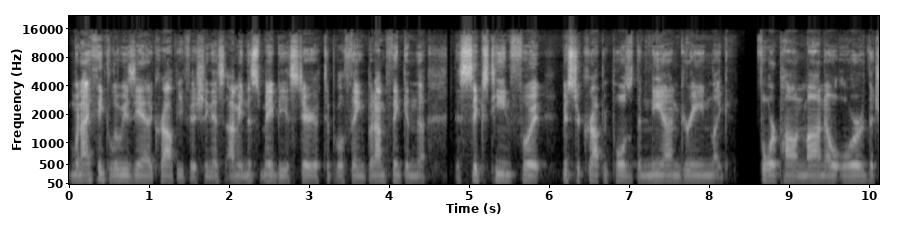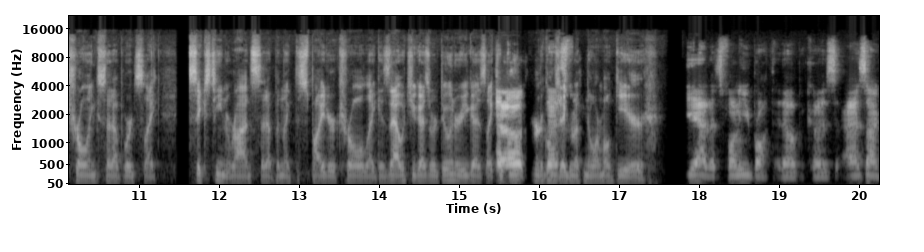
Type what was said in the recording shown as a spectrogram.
when I think Louisiana crappie fishing, this I mean this may be a stereotypical thing, but I'm thinking the the 16 foot Mr. Crappie poles with the neon green like four pound mono, or the trolling setup where it's like 16 rods set up in like the spider troll. Like, is that what you guys were doing, or are you guys like No, vertical jigging with normal gear? Yeah, that's funny you brought that up because as I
